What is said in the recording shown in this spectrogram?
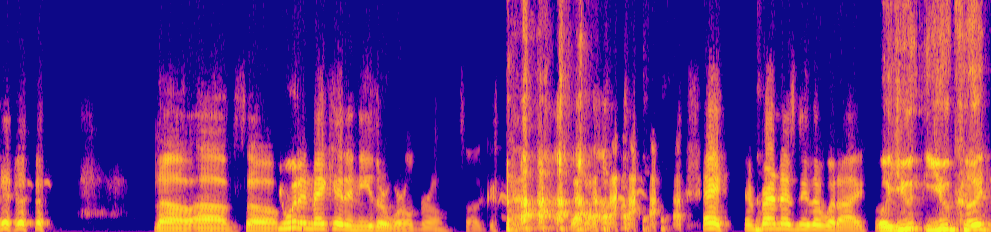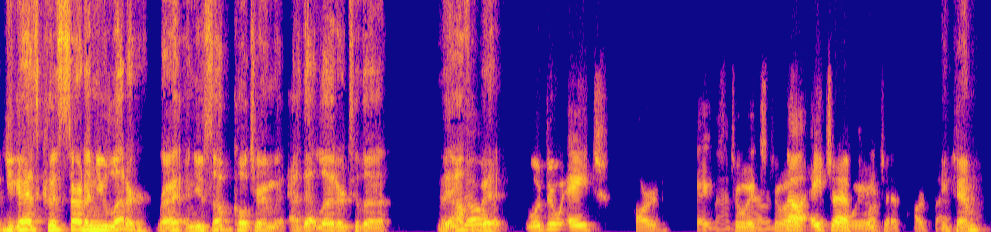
no. Um, so You wouldn't make it in either world, bro. It's all good. hey, in fairness, neither would I. well, you you could you guys could start a new letter, right? A new subculture and add that letter to the the you go. alphabet. We'll do H hard. H Nah, two H two No, F. HF. what we are. HF. Hard fast. HM.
